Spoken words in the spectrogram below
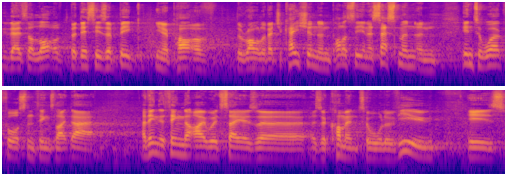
there's a lot of but this is a big you know part of the role of education and policy and assessment and into workforce and things like that I think the thing that I would say as a, as a comment to all of you is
